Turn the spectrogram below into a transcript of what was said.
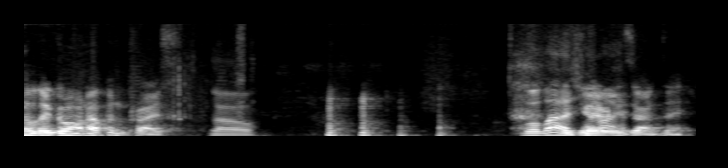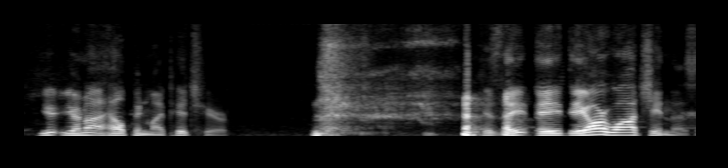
Oh, they're going up in price. So, well, Laz, you're not, aren't they? you're, you're not helping my pitch here because they, they they are watching this.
